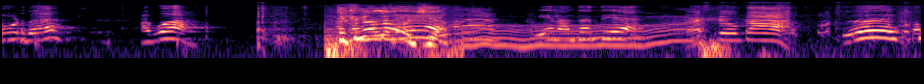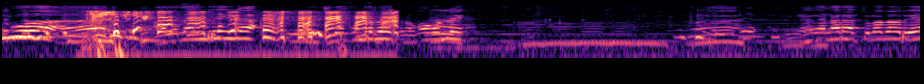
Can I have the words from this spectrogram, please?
ನೋಡ್ದ? ಅಗ್ವಾ. ಏನ್ ಅಂತತಿ ಎಷ್ಟು ಹೋಗ ಹೆಂಗನಾರ ಚಲೋ ಅದಾವ್ರಿ?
